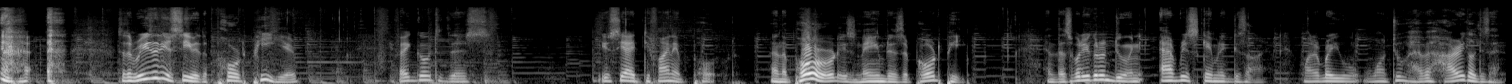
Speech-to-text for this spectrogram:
so the reason you see the port p here if i go to this you see i define a port and the port is named as a port p. And that's what you're going to do in every schematic design whenever you want to have a hierarchical design.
